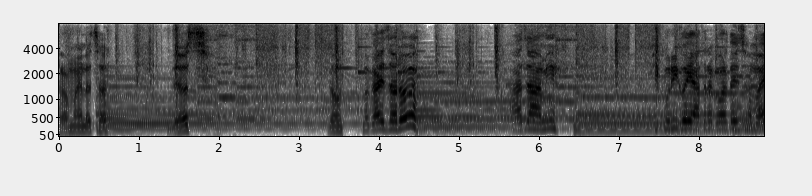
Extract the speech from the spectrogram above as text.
रमाइलो छ। जोस् ल गाइजहरू आज हामी फिकुरीको यात्रा गर्दैछौँ है।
